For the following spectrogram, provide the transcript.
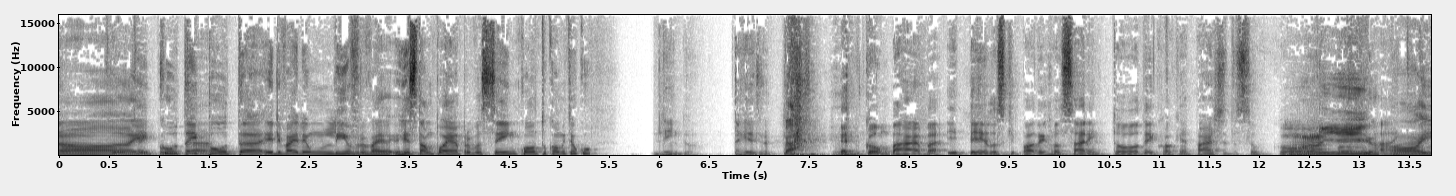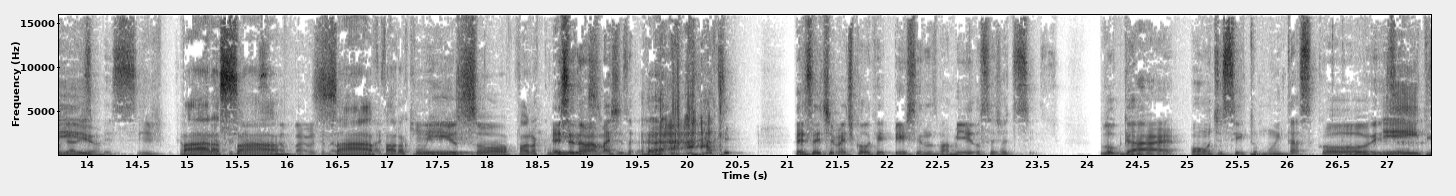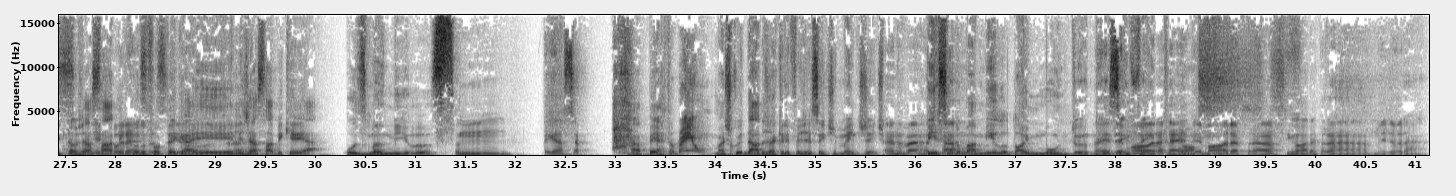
Ai, e culta e puta. puta. Ele vai ler um livro, vai recitar um poema pra você enquanto come teu cu. Lindo. Aqueles, né? Ah, Com barba e pelos que podem roçar em toda e qualquer parte do seu corpo. Ai, ai. específico. é para, Sá. Sá, para aqui. com isso. Para com Esse isso. não é mais. Recentemente coloquei piercing nos mamilos, já disse isso. Lugar onde sinto muitas coisas. Eita, então já E sabe. Quando for pegar outras, ele, já sabe que os mamilos. Hum. Pegar assim. Aperta. Mas cuidado, já que ele fez recentemente, gente. É, não vai arrancar. piercing no mamilo dói muito Daí demora, é, Nossa demora pra, senhora. pra melhorar.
